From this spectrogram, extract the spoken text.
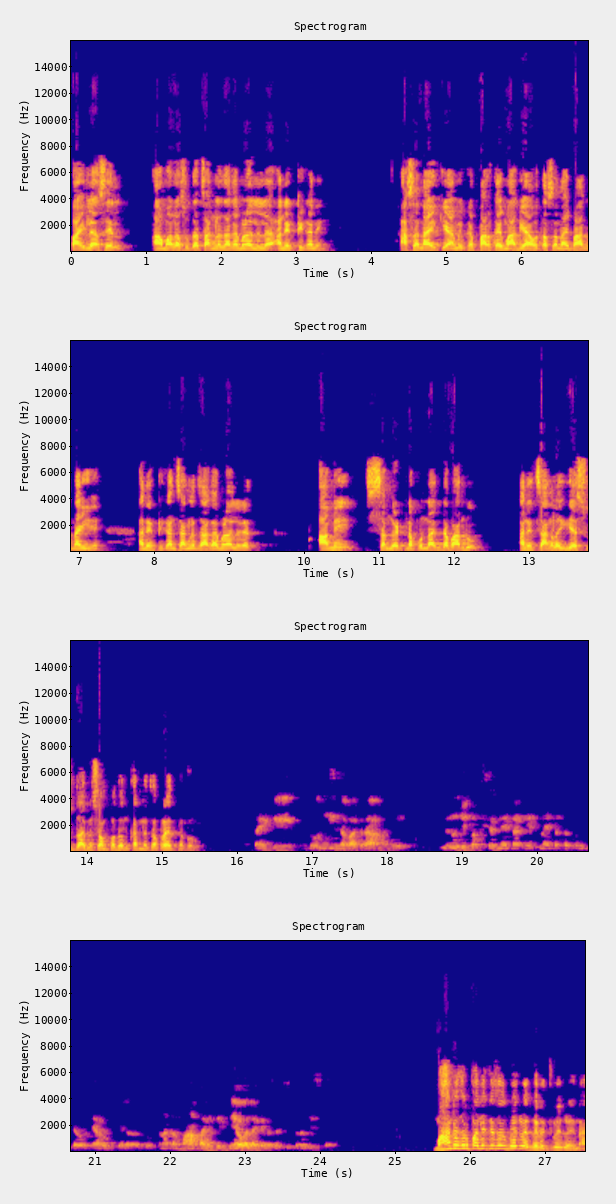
पाहिलं असेल आम्हाला सुद्धा चांगल्या जागा मिळालेल्या आहे अनेक ठिकाणी. असं नाही की आम्ही फार काही मागे आहोत असं नाही भाग नाहीये. अनेक ठिकाणी चांगल्या जागा मिळालेल्या आहेत. आम्ही संघटना पुन्हा एकदा बांधू आणि चांगलं यश सुद्धा आम्ही संपादन करण्याचा प्रयत्न करू. आहे की दोन्ही सभागृहामध्ये विरोधी पक्ष नेता घेत नाही तसा तुमच्यावरती आरोप केला जातो. पण आता महापालिकेत द्यावं लागेल असं चित्र दिसतंय. महानगरपालिकेचं वेगळं गणित वेगळं आहे ना.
